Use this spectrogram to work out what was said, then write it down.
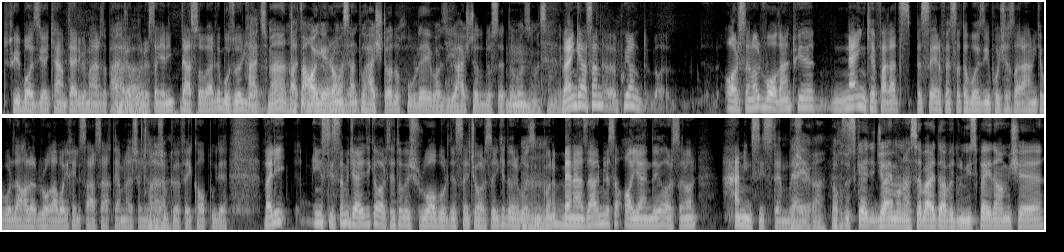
توی بازی‌های کمتری به مرز 50 آره. گل رسیدن یعنی دستاورد بزرگی حتما. حتما آگوئرو مثلا تو 80 خورده بازی یا 82 تا بازی مثلا و اینکه اصلا پویان آرسنال واقعا توی نه اینکه فقط به صرف سه تا بازی پشت سر همین که بردن حالا رقبای خیلی سرسختی هم نشن آره. تو FA Cup بوده ولی این سیستم جدیدی که آرتتا بهش رو آورده 3 4 3 که داره بازی می‌کنه به نظر می‌رسه آینده آرسنال همین سیستم باشه. دقیقاً. به خصوص که جای مناسب برای داوید لوئیس پیدا میشه.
